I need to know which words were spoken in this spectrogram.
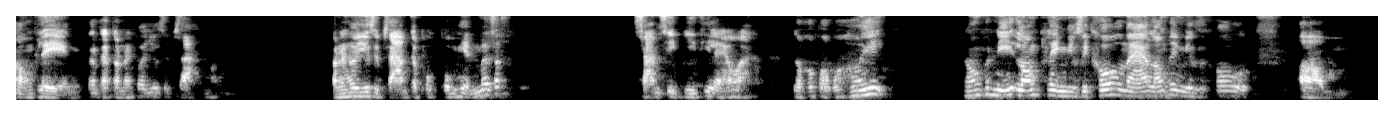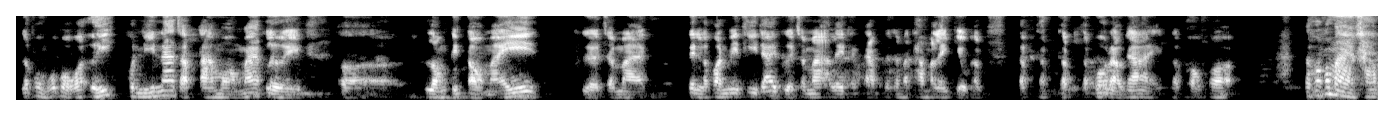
ร้องเพลง ตั้งแต่ตอนนั้นก็อายุสิบสามตอนนั้นเขาอายุสิบสามแต่ผมผมเห็นเมื่อสักสามสี่ปีที่แล้ว อะ เราก็บอกว่าเฮ้ยน้องคนนี้ร้องเพลงมิวสิควลนะร้องเพลงมิวสิควลอ่า แล้วผมก็บอกว่า เอ้ย คนนี้น่าจับตามองมากเลยเอ่อลองติดต่อไหมเผื่อจะมาเล่นละครเวทีได้เผื่อจะมาอะไรต่างๆเผื่อจะมาทำอะไรเกี่ยวกับกับกับกับกับพวกเราได้ แล้วเขาก็แล้วเขาก็มาครับ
